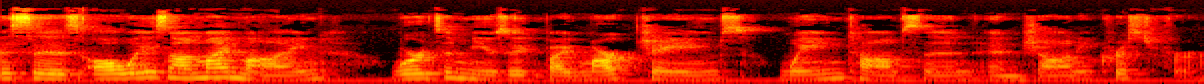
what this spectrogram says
This is Always on My Mind, words and music by Mark James, Wayne Thompson, and Johnny Christopher.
